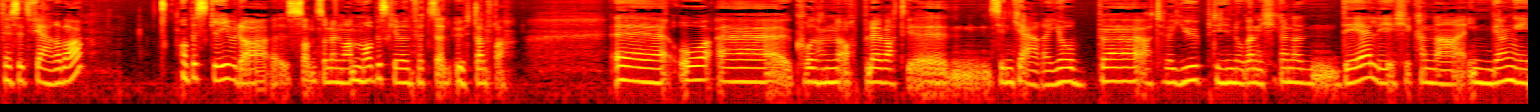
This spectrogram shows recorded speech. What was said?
til sitt fjerde barn, og beskriver da sånn som en mann må beskrive en fødsel utenfra. Eh, og eh, hvordan han opplever at eh, sin kjære jobber, at hun er djupt i noe han ikke kan ha del i, ikke kan ha inngang i.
